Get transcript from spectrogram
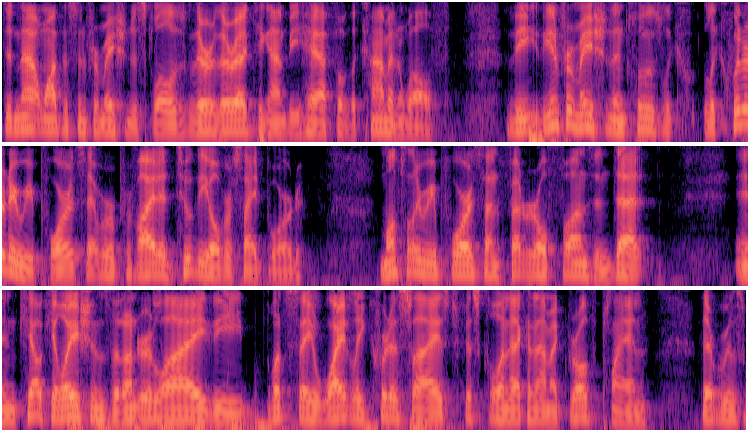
did not want this information disclosed. They're they're acting on behalf of the Commonwealth. The the information includes liquidity reports that were provided to the oversight board, monthly reports on federal funds and debt, and calculations that underlie the let's say widely criticized fiscal and economic growth plan that was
